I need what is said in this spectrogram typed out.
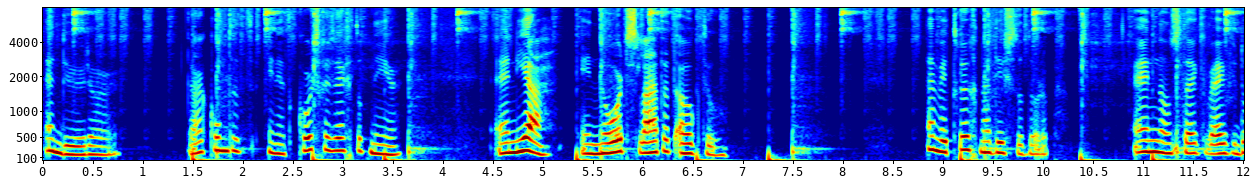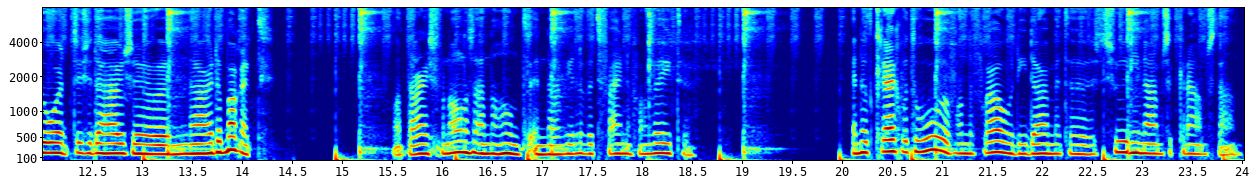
en duurder. Daar komt het in het kort gezegd op neer. En ja, in Noord slaat het ook toe. En weer terug naar Disseldorp. En dan steken we even door tussen de huizen naar de markt. Want daar is van alles aan de hand en daar willen we het fijne van weten. En dat krijgen we te horen van de vrouwen die daar met de Surinaamse kraam staan.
